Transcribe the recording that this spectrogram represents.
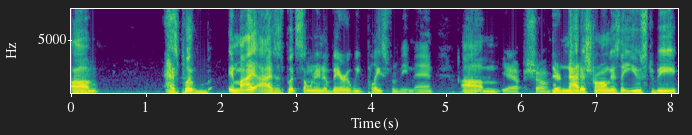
um, mm. has put, in my eyes, has put Sony in a very weak place for me, man. Um, yeah, for sure. They're not as strong as they used to be.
